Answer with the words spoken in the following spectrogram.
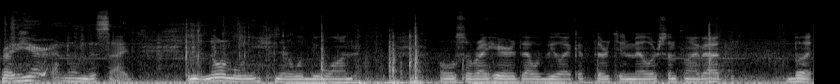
right here, and then this side. And normally there would be one also right here that would be like a 13 mil or something like that. But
